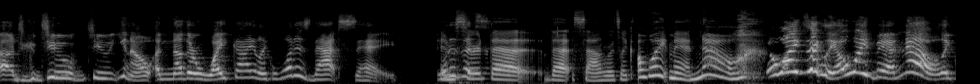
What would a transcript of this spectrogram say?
uh, to, to to you know another white guy, like what does that say? What Insert that that sound where it's like a white man, no. Oh, why exactly? A white man? No. Like,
